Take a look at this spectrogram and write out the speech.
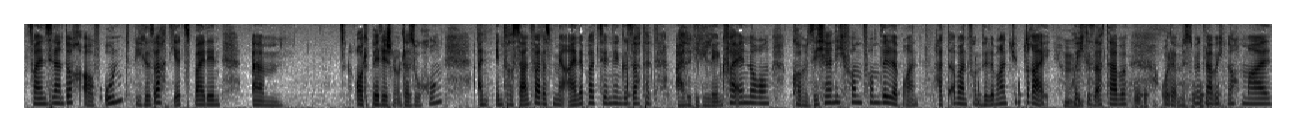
fallen sie dann doch auf. Und wie gesagt, jetzt bei den ähm, orthopädischen Untersuchungen. Ein, interessant war, dass mir eine Patientin gesagt hat, also die Gelenkveränderungen kommen sicher nicht vom, vom Willebrand, hat aber einen von Willebrand Typ 3. Mhm. Wo ich gesagt habe, oder oh, müssen wir, glaube ich, nochmal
